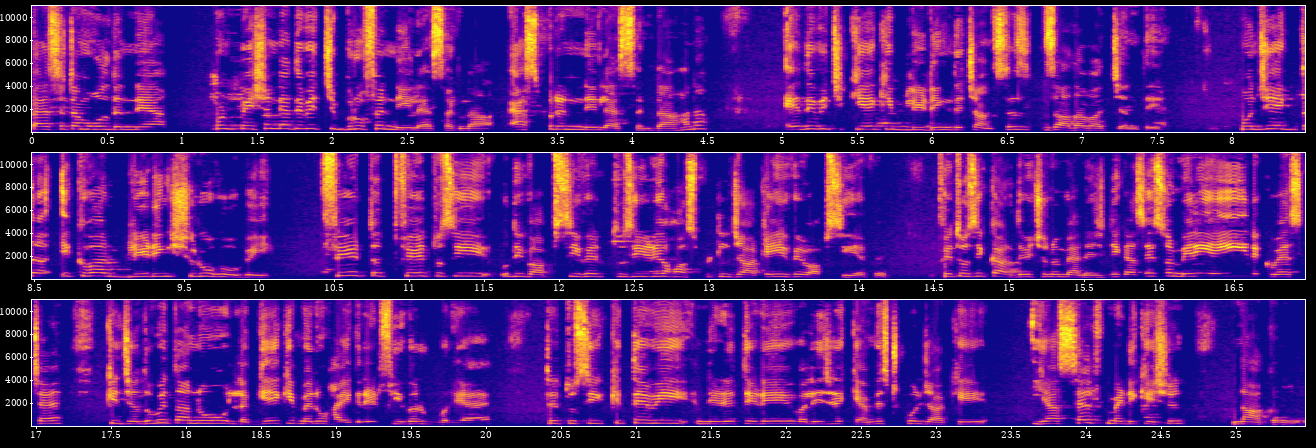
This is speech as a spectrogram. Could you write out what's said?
ਪੈਰਾਸੀਟਾਮੋਲ ਦਿੰਦੇ ਆ ਹੁਣ ਪੇਸ਼ੈਂਟ ਇਹਦੇ ਵਿੱਚ ਬਰੂਫਨ ਨਹੀਂ ਲੈ ਸਕਦਾ ਐਸਪਰਿਨ ਨਹੀਂ ਲੈ ਸਕਦਾ, ਹਨਾ? ਇਹਦੇ ਵਿੱਚ ਕੀ ਹੈ ਕਿ ਬਲੀਡਿੰਗ ਦੇ ਚਾਂਸਸ ਜ਼ਿਆਦਾ ਵੱਧ ਜਾਂਦੇ ਆ। ਹੁਣ ਜੇ ਇੱਕ ਇੱਕ ਵਾਰ ਬਲੀਡਿੰਗ ਸ਼ੁਰੂ ਹੋ ਗਈ, ਫਿਰ ਫਿਰ ਤੁਸੀਂ ਉਹਦੀ ਵਾਪਸੀ, ਫਿਰ ਤੁਸੀਂ ਜਿਹੜੇ ਹਸਪੀਟਲ ਜਾ ਕੇ ਹੀ ਫਿਰ ਵਾਪਸੀ ਹੈ ਫਿਰ। ਫਿਰ ਤੁਸੀਂ ਘਰ ਦੇ ਵਿੱਚ ਉਹਨੂੰ ਮੈਨੇਜ ਨਹੀਂ ਕਰ ਸਕਦੇ। ਸੋ ਮੇਰੀ ਇਹੀ ਰਿਕੁਐਸਟ ਹੈ ਕਿ ਜਦੋਂ ਵੀ ਤੁਹਾਨੂੰ ਲੱਗੇ ਕਿ ਮੈਨੂੰ ਹਾਈ ਗ੍ਰੇਡ ਫੀਵਰ ਹੋ ਰਿਹਾ ਹੈ, ਤੇ ਤੁਸੀਂ ਕਿਤੇ ਵੀ ਨੇੜੇ ਤੇੜੇ ਵਾਲੇ ਜਿਹੜੇ ਕੈਮਿਸਟ ਕੋਲ ਜਾ ਕੇ ਜਾਂ ਸੈਲਫ ਮੈਡੀਕੇਸ਼ਨ ਨਾ ਕਰੋ।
